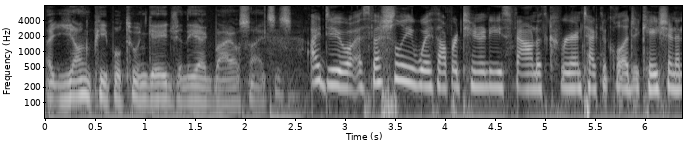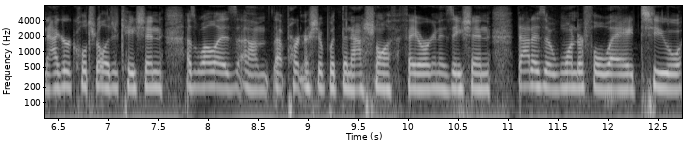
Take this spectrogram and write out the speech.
uh, young people to engage in the ag biosciences? I do, especially with opportunities found with career and technical education and agricultural education, as well as um, that partnership with the National FFA organization. That is a wonderful way to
